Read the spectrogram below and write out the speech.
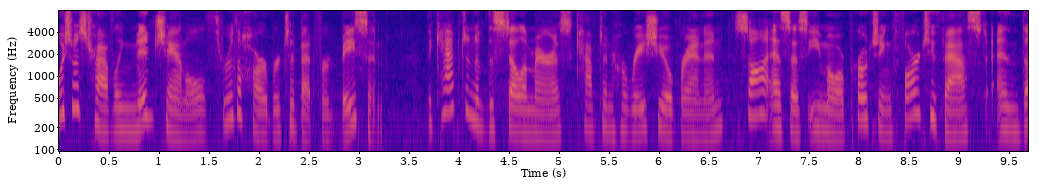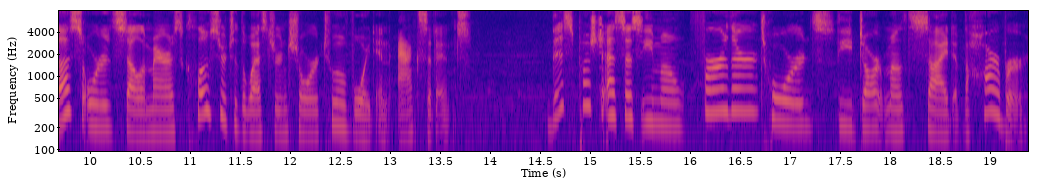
which was traveling mid channel through the harbor to Bedford Basin. The captain of the Stella Maris, Captain Horatio Brannen, saw SS Imo approaching far too fast and thus ordered Stella Maris closer to the western shore to avoid an accident. This pushed SS Imo further towards the Dartmouth side of the harbor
